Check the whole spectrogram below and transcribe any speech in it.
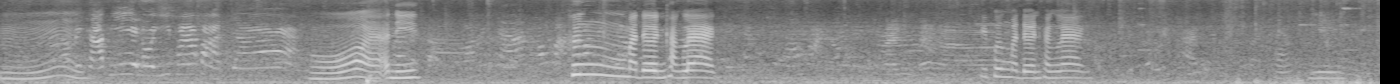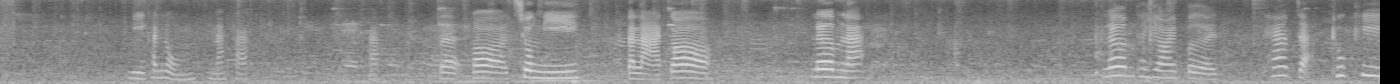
อืมคะพี่โลยี่ห้าบาทจ้าโอ้อันนี้เพิ่งมาเดินครั้งแรก ที่เพิ่งมาเดินครั้งแรก มี มีขนมนะคะค่ะแต่ก็ช่วงนี้ ตลาดก็เริ่มละ เริ่มทยอยเปิด แทบจะทุกที่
